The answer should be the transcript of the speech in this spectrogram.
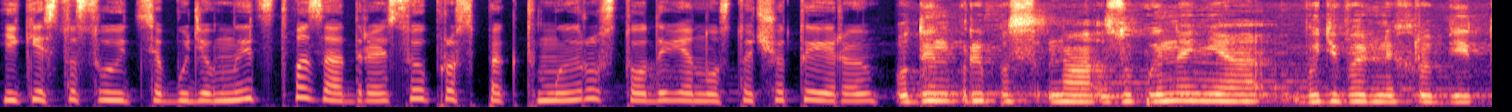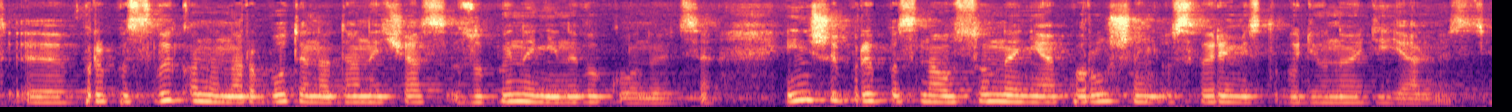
які стосуються будівництва за адресою проспект Миру 194. Один припис на зупинення будівельних робіт. Е, Припис виконано, роботи на даний час зупинені не виконуються. Інший припис на усунення порушень у сфері містобудівної діяльності.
